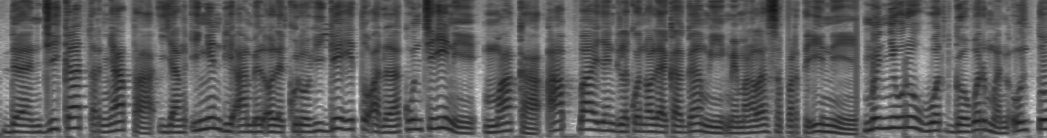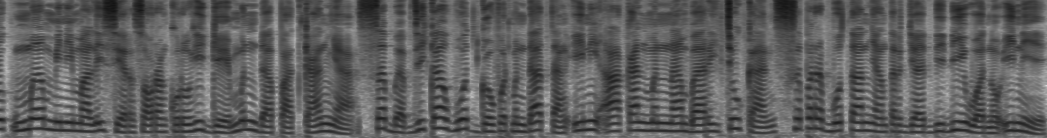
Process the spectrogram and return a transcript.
Dan jika ternyata yang ingin diambil oleh Kurohige itu adalah kunci ini Maka apa yang dilakukan oleh Kagami memanglah seperti ini. Menyuruh world government untuk meminimalisir seorang Kurohige mendapatkannya. Sebab jika world government datang ini akan menambah ricukan seperebutan yang terjadi di Wano ini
